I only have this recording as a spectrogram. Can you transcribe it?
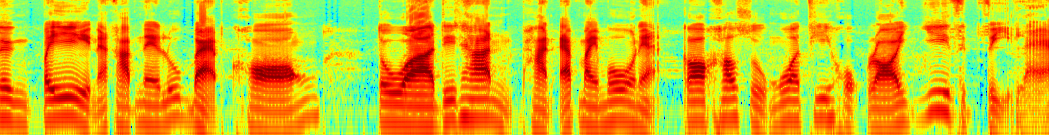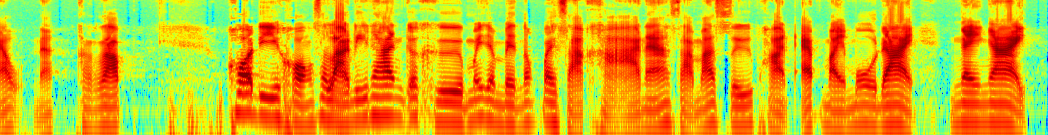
1ปีนะครับในรูปแบบของตัวที่ท่านผ่านแอป MyMo เนี่ยก็เข้าสู่งวดที่ 624 แล้วนะครับข้อดีของสลากดิจิทัลก็คือไม่จำเป็นต้องไปสาขานะ สามารถซื้อผ่านแอป MyMo ได้ง่าย ๆ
